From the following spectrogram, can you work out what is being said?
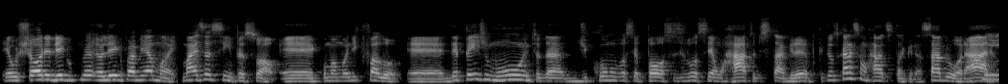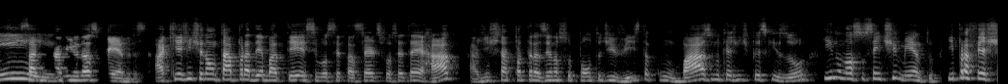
Eu choro e ligo, eu ligo para minha mãe. Mas assim, pessoal, é, como a Monique falou, é, depende muito da, de como você posta, se você é um rato de Instagram, porque tem os caras que são ratos de Instagram, sabe o horário, Sim. sabe o caminho das pedras. Aqui a gente não tá para debater se você tá certo, se você tá errado. A gente tá para trazer nosso ponto de vista com base no que a gente pesquisou e no nosso sentimento. E para fechar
